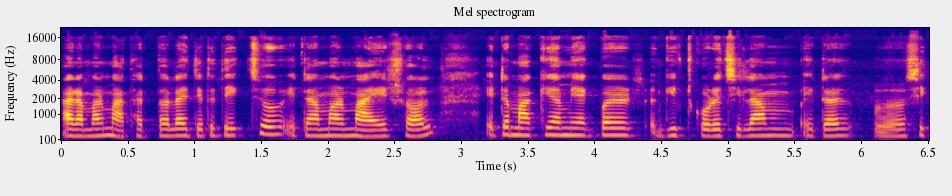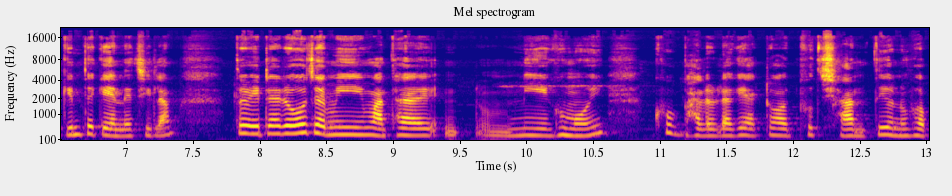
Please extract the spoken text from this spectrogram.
আর আমার মাথার তলায় যেটা দেখছ, এটা আমার মায়ের শল। এটা মাকে আমি একবার গিফট করেছিলাম, এটা সিকিম থেকে এনেছিলাম। তো এটা রোজ আমি মাথায় নিয়ে ঘুমোই। খুব ভালো লাগে, একটা অদ্ভুত শান্তি অনুভব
